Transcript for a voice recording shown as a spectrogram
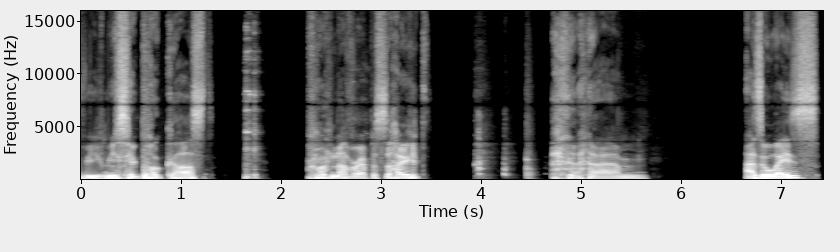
Overview Music Podcast for another episode. um, as always,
